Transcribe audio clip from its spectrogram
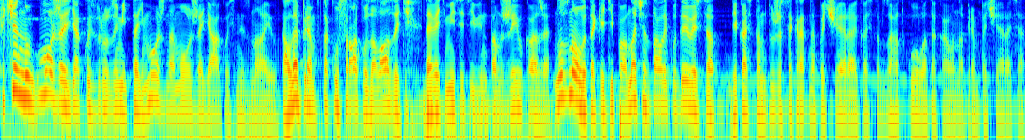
Хоча, ну, може якось зрозуміти, та й можна, може якось, не знаю. Але прям в таку сраку залазить. 9 місяців він там жив, каже. Ну знову таки, типа, наче здалеку дивишся, якась там дуже секретна печера, якась там загадкова така, вона прям печера ця.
